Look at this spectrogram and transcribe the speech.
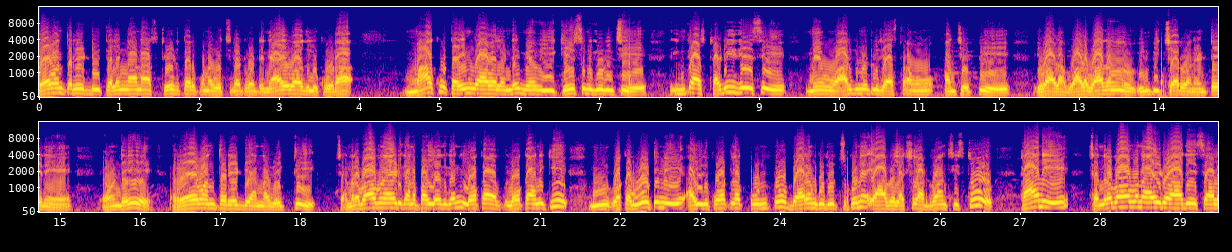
రేవంత్ రెడ్డి తెలంగాణ స్టేట్ తరఫున వచ్చినటువంటి న్యాయవాదులు కూడా మాకు టైం కావాలండి మేము ఈ కేసుని గురించి ఇంకా స్టడీ చేసి మేము ఆర్గ్యుమెంట్లు చేస్తాము అని చెప్పి ఇవాళ వాళ్ళ వాదనలు వినిపించారు అని అంటేనే ఏమండి రేవంత్ రెడ్డి అన్న వ్యక్తి చంద్రబాబు నాయుడు కనపడలేదు కానీ లోక లోకానికి ఒక ఓటుని ఐదు కోట్లకు ఉంటూ బేరం కుదుర్చుకొని యాభై లక్షలు అడ్వాన్స్ ఇస్తూ కానీ చంద్రబాబు నాయుడు ఆదేశాల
